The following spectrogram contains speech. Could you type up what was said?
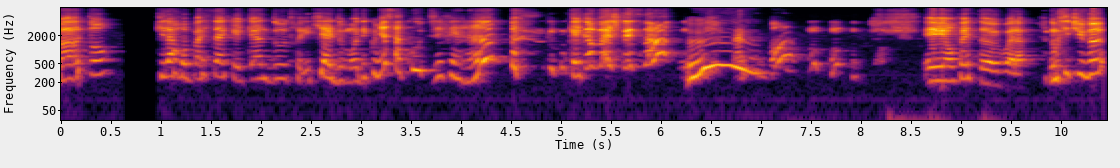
Mais attends, qu'il a repassé à quelqu'un d'autre et qui a demandé combien ça coûte? J'ai fait hein? Quelqu'un veut acheter ça? Mmh. Et en fait voilà. Donc si tu veux,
